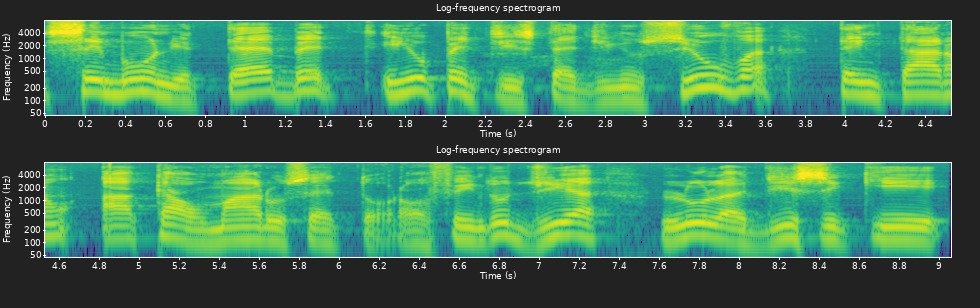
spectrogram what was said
Simone Tebet e o petista Edinho Silva tentaram acalmar o setor. Ao fim do dia, Lula disse que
